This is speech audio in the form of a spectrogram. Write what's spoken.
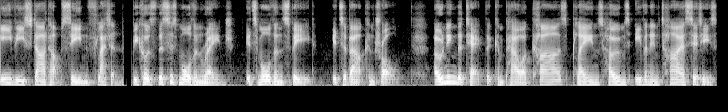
EV startup scene flattened. Because this is more than range, it's more than speed, it's about control owning the tech that can power cars, planes, homes, even entire cities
